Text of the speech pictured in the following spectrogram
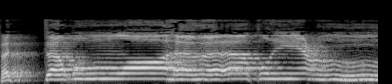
فاتقوا الله وأطيعون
